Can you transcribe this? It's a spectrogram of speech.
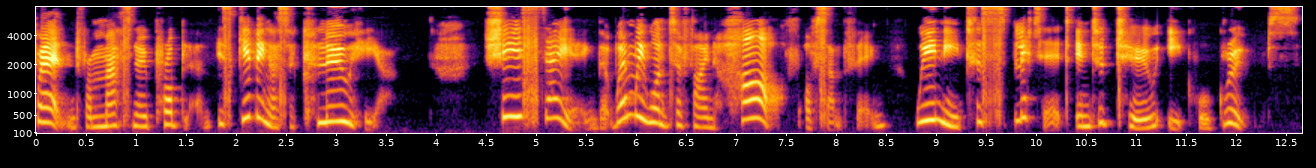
friend from Maths No Problem is giving us a clue here. She's saying that when we want to find half of something, we need to split it into two equal groups.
